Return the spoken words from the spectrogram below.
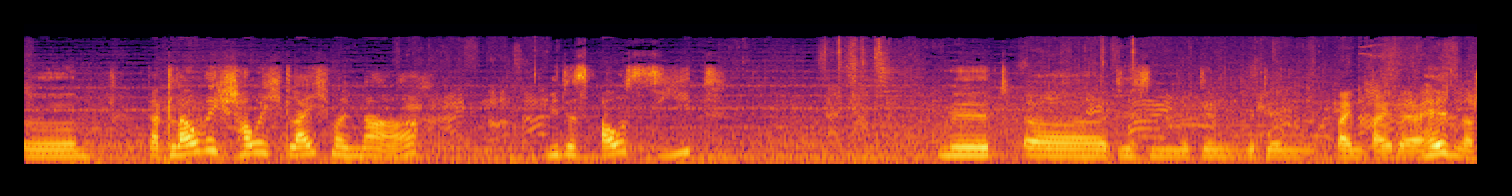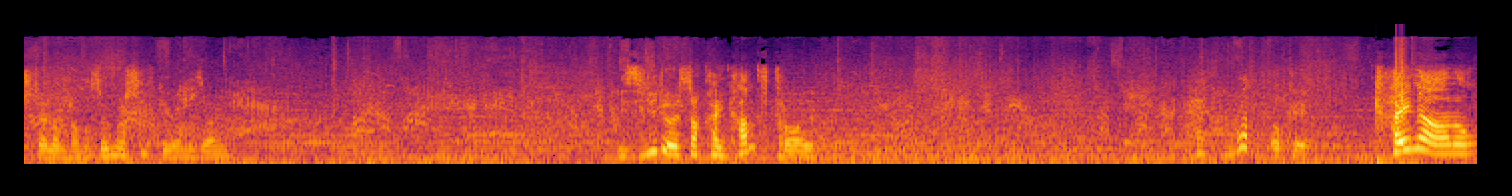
Ähm, da glaube ich, schaue ich gleich mal nach, wie das aussieht mit äh, diesen, mit dem, mit dem, beim, bei der Heldenerstellung. Da muss irgendwas schiefgegangen sein. Isildur ist doch kein Kampftroll. Hä? What? Okay. Keine Ahnung.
